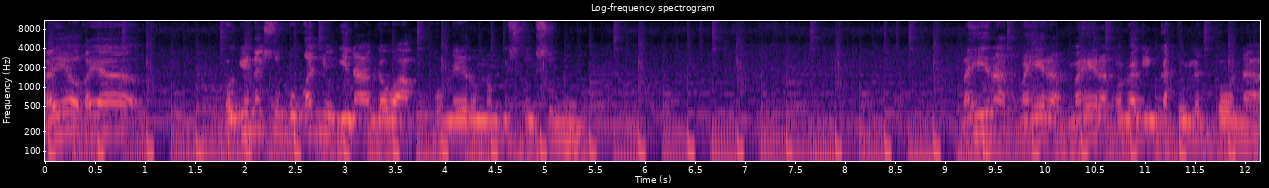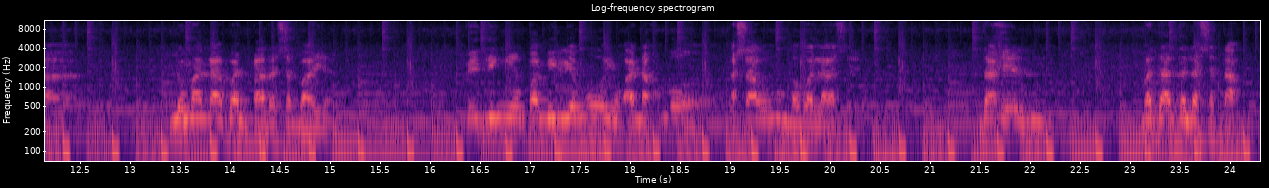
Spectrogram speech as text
Ayo, kaya huwag yung nagsubukan yung ginagawa ko kung meron mang gustong sumubok. Mahirap, mahirap, mahirap ang maging katulad ko na lumalaban para sa bayan. Pwedeng yung pamilya mo, yung anak mo, asawa mo mawala sa Dahil madadala sa takot.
